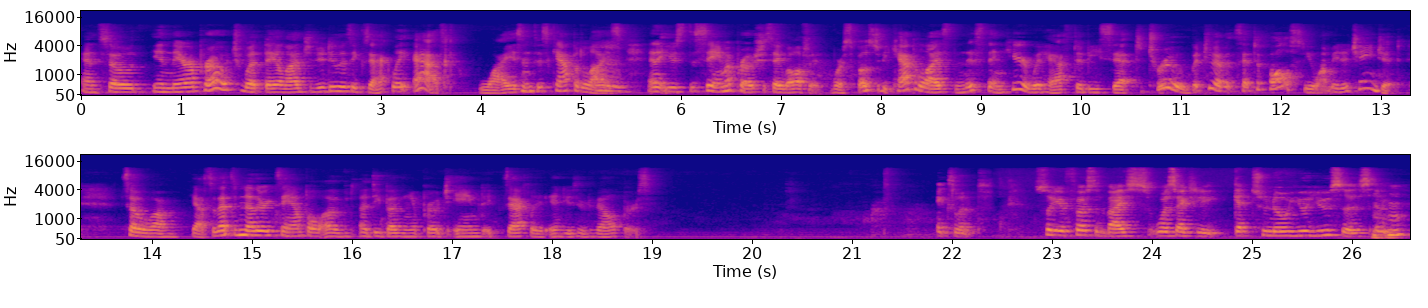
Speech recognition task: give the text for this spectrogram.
And so, in their approach, what they allowed you to do is exactly ask, why isn't this capitalized? Mm. And it used the same approach to say, well, if it were supposed to be capitalized, then this thing here would have to be set to true, but you have it set to false. Do you want me to change it? So, um, yeah, so that's another example of a debugging approach aimed exactly at end user developers. Excellent. So your first advice was actually get to know your users. And mm-hmm.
